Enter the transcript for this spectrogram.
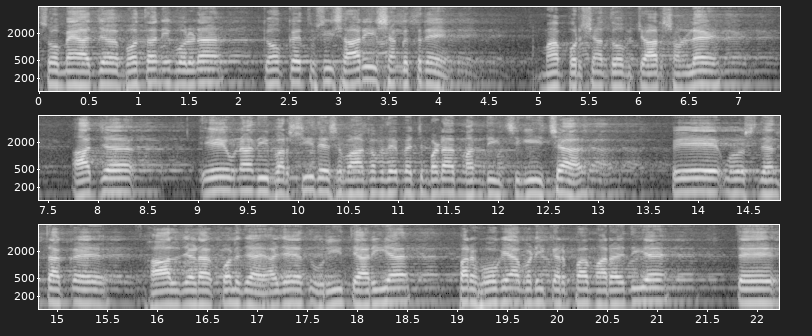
ਸੋ ਮੈਂ ਅੱਜ ਬਹੁਤਾ ਨਹੀਂ ਬੋਲਣਾ, ਕਿਉਂਕਿ ਤੁਸੀਂ ਸਾਰੀ ਸੰਗਤ ਨੇ ਮਹਾਂਪੁਰਸ਼ਾਂ ਤੋਂ ਵਿਚਾਰ ਸੁਣ ਲਏ। ਅੱਜ ਇਹ ਉਹਨਾਂ ਦੀ ਵਰਸੀ ਦੇ ਸਮਾਗਮ ਦੇ ਵਿੱਚ ਬੜਾ ਮਨ ਦੀ ਸੀਗੀ ਇੱਛਾ। ਕਿ ਉਸ ਦਿਨ ਤੱਕ ਹਾਲ ਜਿਹੜਾ ਖੁੱਲ ਜਾਏ। ਅਜੇ ਅਧੂਰੀ ਤਿਆਰੀ ਹੈ, ਪਰ ਹੋ ਗਿਆ ਬੜੀ ਕਿਰਪਾ ਮਹਾਰਾਜ ਦੀ ਹੈ। ਤੇ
